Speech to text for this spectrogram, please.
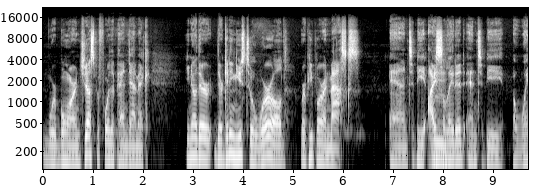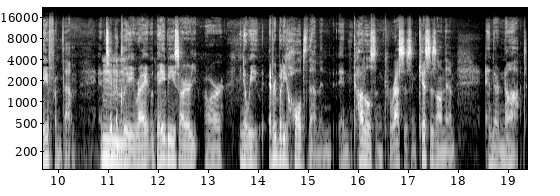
were born just before the pandemic, you know, they're they're getting used to a world where people are in masks, and to be mm. isolated and to be away from them. And typically, mm. right, babies are are you know we everybody holds them and and cuddles and caresses and kisses on them, and they're not.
